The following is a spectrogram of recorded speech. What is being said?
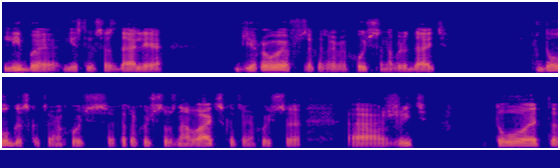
Либо, если вы создали героев, за которыми хочется наблюдать долго, с которыми хочется, которых хочется узнавать, с которыми хочется э, жить, то это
